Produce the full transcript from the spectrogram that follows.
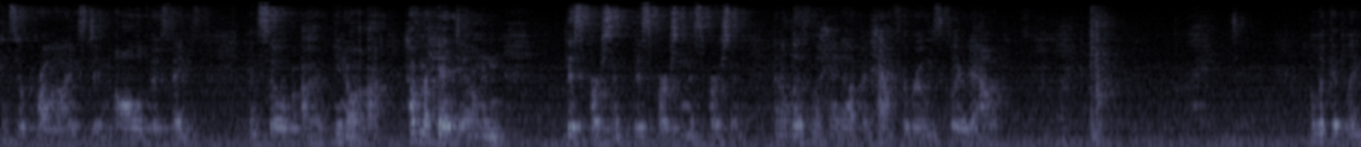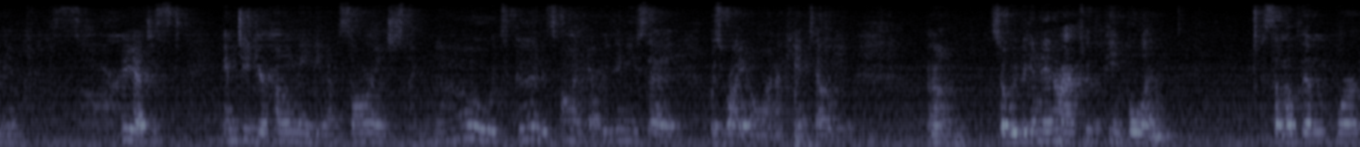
and surprised, and all of those things. And so, I, you know, I have my head down and this person, this person, this person. And I lift my head up and half the room is cleared out. I'm like, great. I look at Lindy I'm like, I'm sorry, I just emptied your home meeting. I'm sorry. And she's like, no, it's good. It's fine. Everything you said was right on. I can't tell you. Um, so we began to interact with the people, and some of them were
